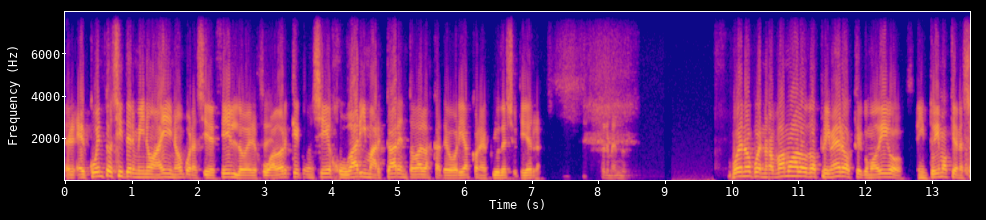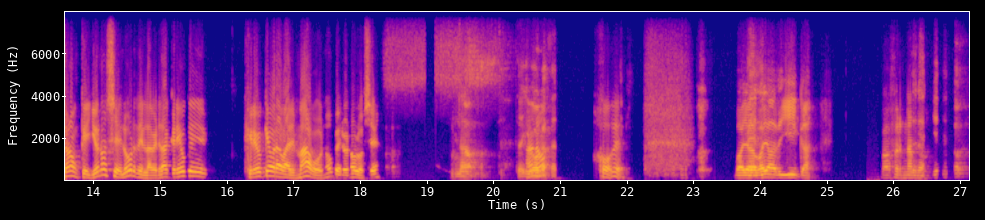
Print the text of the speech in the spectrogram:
El, el cuento sí terminó ahí, ¿no? Por así decirlo. El Sí. jugador que consigue jugar y marcar en todas las categorías con el club de su tierra. Tremendo. Bueno, pues nos vamos a los dos primeros, que como digo, intuimos quiénes son, aunque yo no sé el orden, la verdad, creo que creo que ahora va el mago, ¿no? Pero no lo sé. No, te Ah, equivocas. Joder. Vaya, vaya dica. Va Fernando. 300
